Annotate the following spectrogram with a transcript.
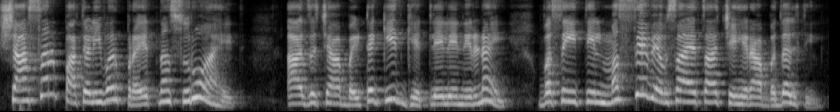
शासन पातळीवर प्रयत्न सुरू आहेत. आजच्या बैठकीत घेतलेले निर्णय वसईतील मत्स्य व्यवसायाचा चेहरा बदलतील.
